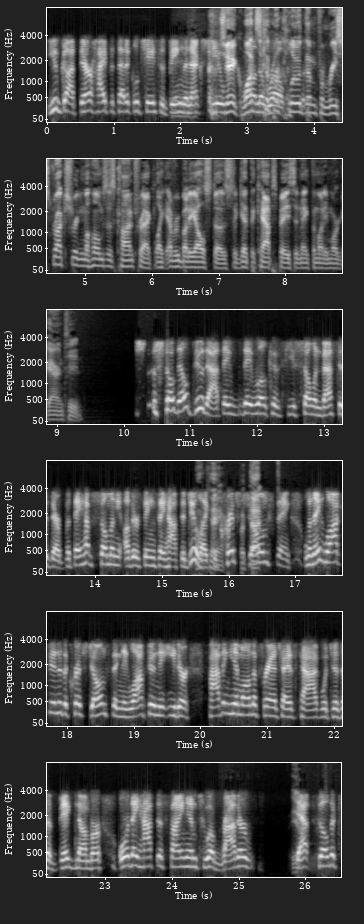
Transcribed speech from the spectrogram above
You've got their hypothetical chase of being the mm. next few Jake, what's to preclude them from restructuring Mahomes' contract like everybody else does to get the cap space and make the money more guaranteed? So they'll do that. They they will because he's so invested there. But they have so many other things they have to do, like the Chris but that- Jones thing. When they locked into the Chris Jones thing, they locked into either having him on the franchise tag, which is a big number, or they have to sign him to a rather Yeah. debt-filled. ex-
